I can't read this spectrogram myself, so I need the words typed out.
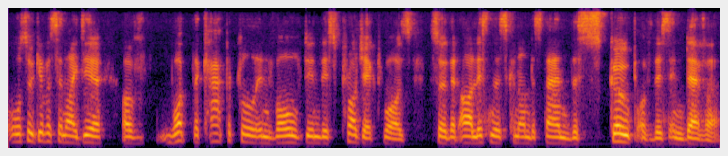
also give us an idea of what the capital involved in this project was so that our listeners can understand the scope of this endeavor.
